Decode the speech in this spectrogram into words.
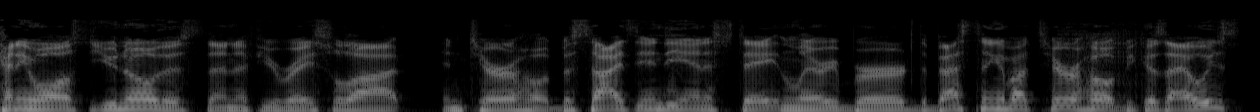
Kenny Wallace, you know this then if you race a lot in Terre Haute. Besides Indiana State and Larry Bird, the best thing about Terre Haute, because I always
